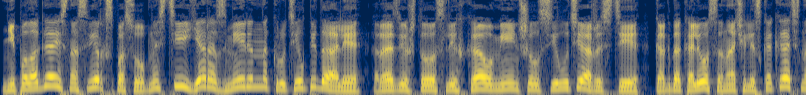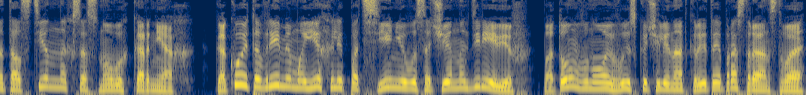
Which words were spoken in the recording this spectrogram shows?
Не полагаясь на сверхспособности, я размеренно крутил педали, разве что слегка уменьшил силу тяжести, когда колеса начали скакать на толстенных сосновых корнях. Какое-то время мы ехали под сенью высоченных деревьев, потом вновь выскочили на открытое пространство,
